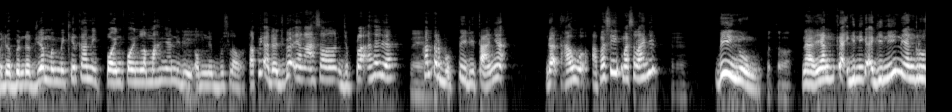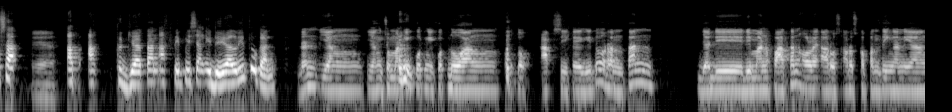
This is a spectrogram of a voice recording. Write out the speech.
bener-bener dia memikirkan nih poin-poin lemahnya nih di Hmm. omnibus law. Tapi ada juga yang asal jeplak saja. Iya, Kan terbukti ditanya nggak tahu apa sih masalahnya. Iya. Bingung. betul. Nah, yang kayak gini kayak gini ini yang rusak ap- ak- kegiatan aktivis yang ideal itu kan. Dan yang yang cuma ngikut-ngikut doang untuk aksi kayak gitu rentan jadi dimanfaatkan oleh arus-arus kepentingan yang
